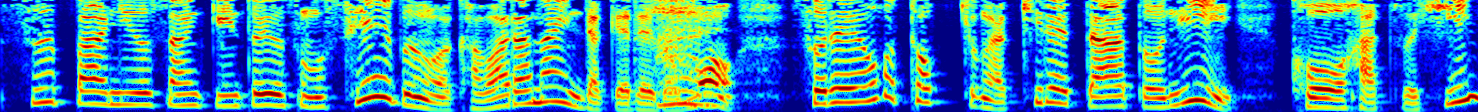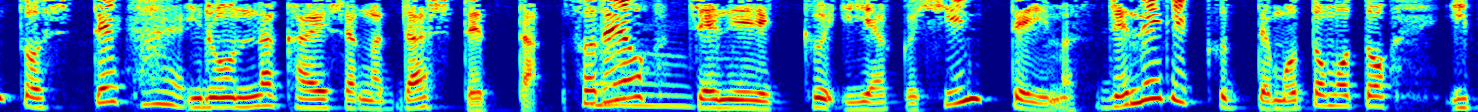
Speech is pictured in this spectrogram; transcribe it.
スーパー乳酸菌というその成分は変わらないんだけれども、はい、それを特許が切れた後に、後発品として、いろんな会社が出してった。それをジェネリック医薬品って言います。ジェネリックってもともと一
